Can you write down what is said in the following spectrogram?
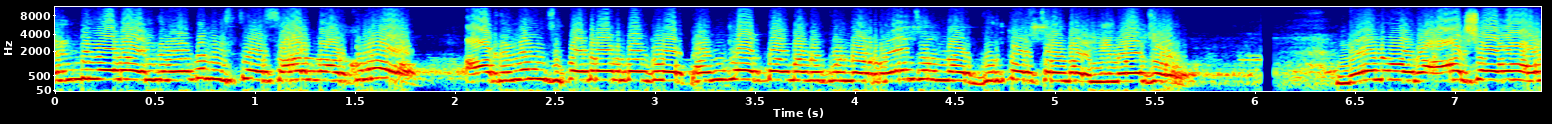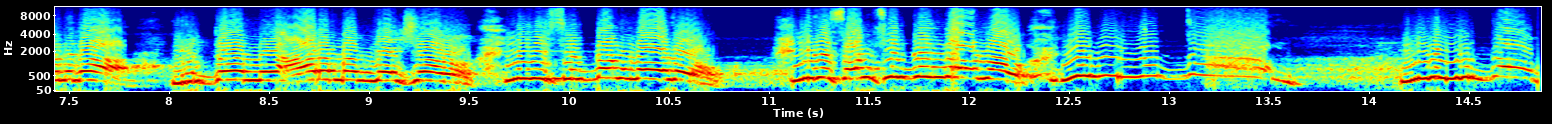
రెండు వేల ఐదు వందలు ఇస్తే సార్ నాకు ఆ రిలయన్స్ పెట్రోల్ బంక్లో పనిచేద్దాం అనుకున్న రోజులు నాకు గుర్తొస్తున్నాయి ఈ రోజు నేను ఒక ఆశావాహుడిగా యుద్ధాన్ని ఆరంభం చేశాను. ఇది సిద్ధం కాదు. ఇది సంసిద్ధం కాదు. ఇది యుద్ధం. ఇది యుద్ధం.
